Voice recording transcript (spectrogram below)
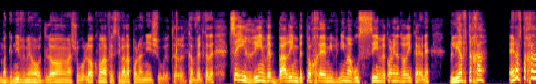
מגניב מאוד, לא משהו, לא כמו הפסטיבל הפולני שהוא יותר כבד כזה, צעירים וברים בתוך uh, מבנים הרוסים וכל מיני דברים כאלה, בלי אבטחה, אין אבטחה.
